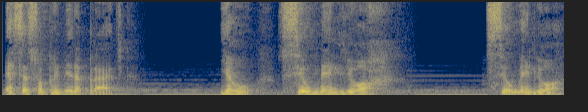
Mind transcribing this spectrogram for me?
Essa é a sua primeira prática. E é o seu melhor. Seu melhor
